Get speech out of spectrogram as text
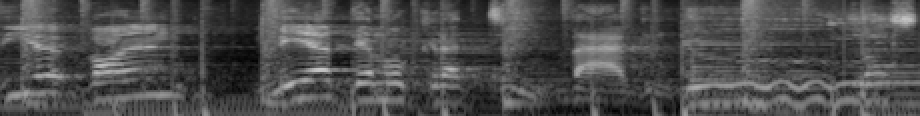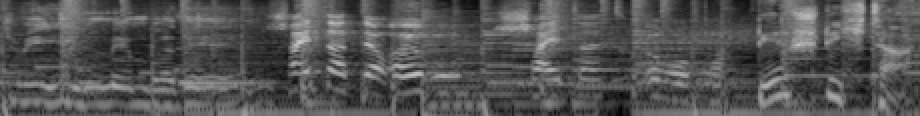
Wir wollen mehr Demokratie wagen. Scheitert der Euro, scheitert Europa. Der Stichtag.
